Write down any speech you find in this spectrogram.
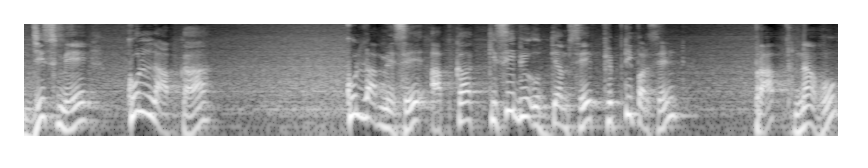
जिसमें कुल लाभ का लाभ में से आपका किसी भी उद्यम से 50 परसेंट प्राप्त ना हो,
